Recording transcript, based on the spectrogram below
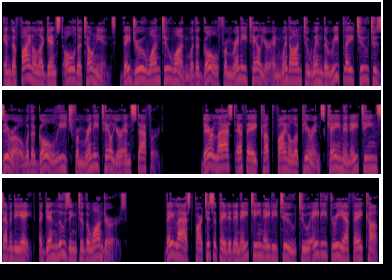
in the final against Old Etonians, they drew 1–1 with a goal from Renny-Tailyour and went on to win the replay 2–0 with a goal each from Renny-Tailyour and Stafford. Their last FA Cup final appearance came in 1878, again losing to the Wanderers. They last participated in 1882-83 FA Cup,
